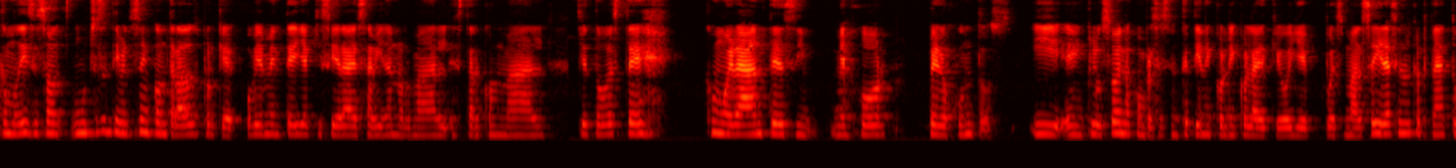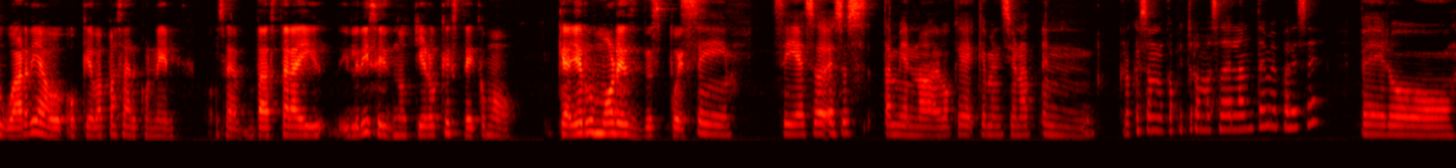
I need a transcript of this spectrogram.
como dice, son muchos sentimientos encontrados porque obviamente ella quisiera esa vida normal, estar con Mal, que todo esté como era antes y mejor, pero juntos. Y e incluso en la conversación que tiene con Nikolai de que, oye, pues Mal seguirá siendo el capitán de tu guardia o, qué va a pasar con él o sea, va a estar ahí y le dice, no quiero que esté como, que haya rumores después. Sí, sí, eso, eso es también algo que, menciona en, creo que es un capítulo más adelante, me parece, pero,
